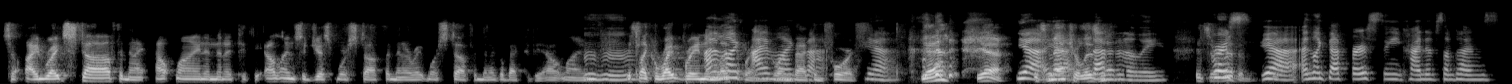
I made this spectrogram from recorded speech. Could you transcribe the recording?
So I write stuff and then I outline and then I take the outline, suggest more stuff, and then I write more stuff and then I go back to the outline. Mhm. It's like right brain and I'm left like- brain I'm going like back and forth. Yeah. Yeah. Yeah. Yeah. It's natural, yeah, isn't it? definitely. It's a rhythm. yeah. And like that first thing you kind of sometimes,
